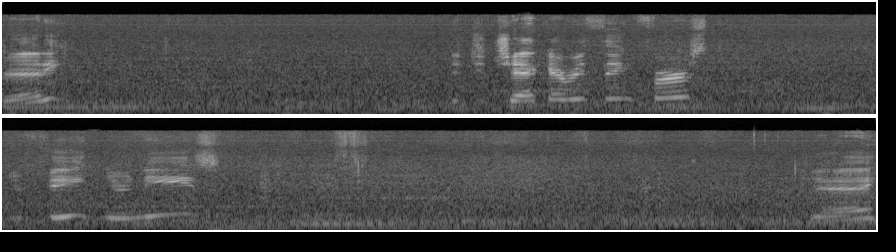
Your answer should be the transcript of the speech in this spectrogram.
Ready? Did you check everything first? Your feet and your knees? Okay.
